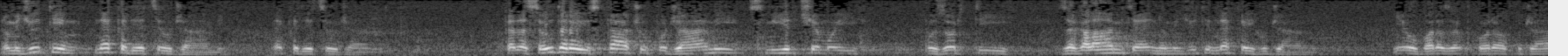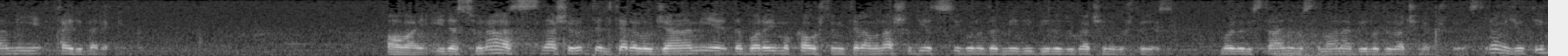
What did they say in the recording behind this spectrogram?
No, međutim, neka djece u džamiji, Neka djece u džamiji. Kada se udaraju i skaču po džami, smir ćemo ih, pozorti ih, zagalamite, no, međutim, neka ih u džami. Nije u boravak u džami, hajri berek. Ovaj, I da su nas, naše roditelji, terali u džamije, da boravimo kao što mi teramo našu djecu, sigurno da bi mi bili drugačiji nego što jesu. Možda bi stanje muslimana bilo drugačije nego što jesu. No, međutim,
